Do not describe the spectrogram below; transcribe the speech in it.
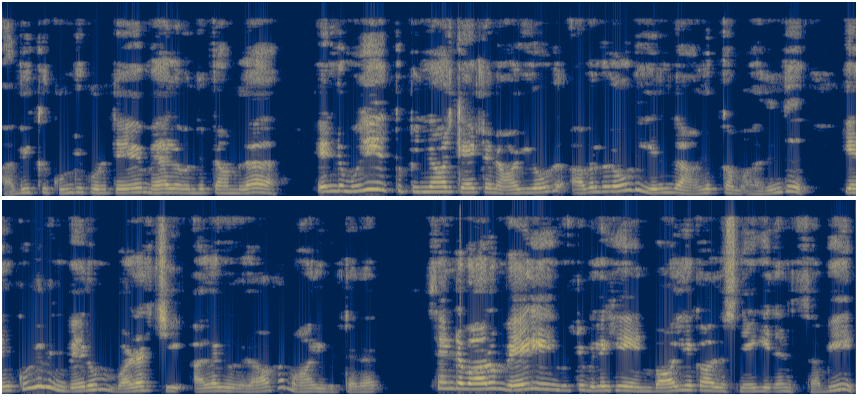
அபிக்கு குண்டி கொடுத்தே மேல வந்துட்டாம்ல? என்று முதியக்கு பின்னால் கேட்ட நாழியோடு அவர்களோடு இருந்த அணுக்கம் அருந்து என் குழுவின் வெறும் வளர்ச்சி அலகுகளாக மாறிவிட்டனர் சென்ற வாரம் வேலையை விட்டு விலகிய என் பால்யகால சிநேகிதன் சபீர்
